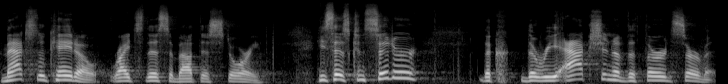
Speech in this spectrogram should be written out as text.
Max Lucado writes this about this story. He says, Consider the, the reaction of the third servant.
